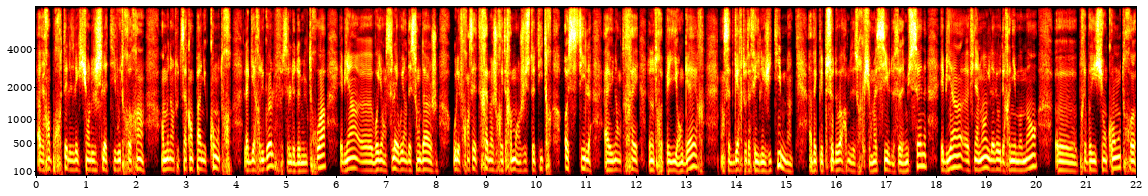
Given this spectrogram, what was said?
avait remporté les élections législatives outre-Rhin en menant toute sa campagne contre la guerre du Golfe, celle de 2003, eh bien, euh, voyant cela et voyant des sondages où les Français étaient très majoritairement, à juste titre, hostiles à une entrée de notre pays en guerre, dans cette guerre tout à fait illégitime, avec les pseudo-armes de destruction massive de Saddam Hussein, eh bien, euh, finalement, il avait au dernier moment euh, préposition contre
